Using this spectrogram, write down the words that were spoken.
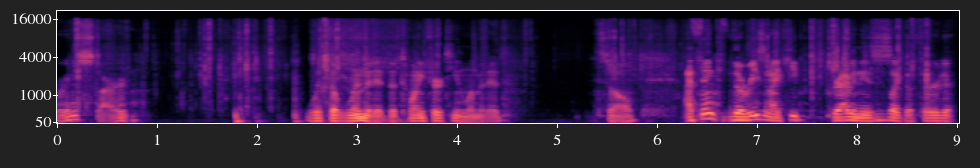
we're going to start with the limited, the 2013 limited. So I think the reason I keep grabbing these, is like the third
